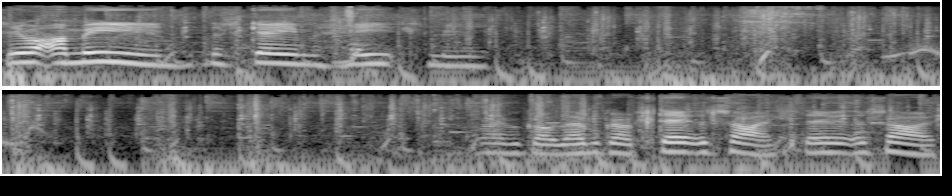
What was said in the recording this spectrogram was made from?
See what I mean? This game hates me. There we go, there we go. Stay at the side, stay at the side.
